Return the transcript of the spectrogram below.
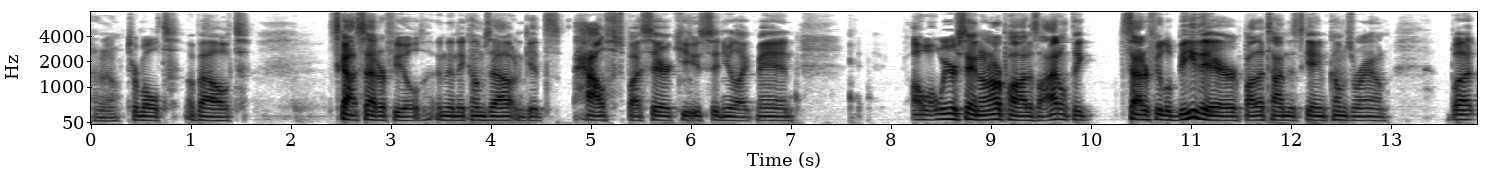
I don't know tumult about Scott Satterfield, and then he comes out and gets housed by Syracuse, and you're like, man. Oh, what we were saying on our pod is I don't think Satterfield will be there by the time this game comes around. But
